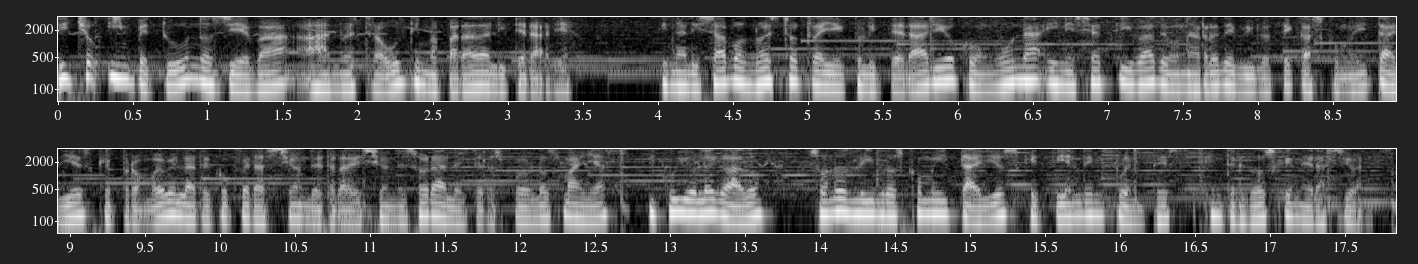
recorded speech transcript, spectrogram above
Dicho ímpetu nos lleva a nuestra última parada literaria, Finalizamos nuestro trayecto literario con una iniciativa de una red de bibliotecas comunitarias que promueve la recuperación de tradiciones orales de los pueblos mayas y cuyo legado son los libros comunitarios que tienden puentes entre dos generaciones,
